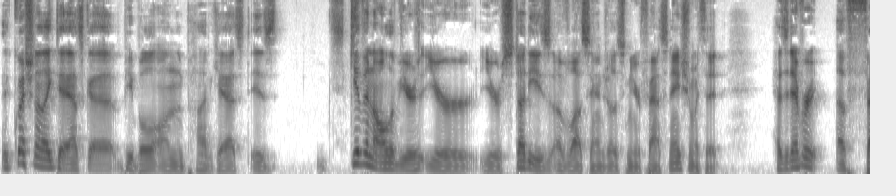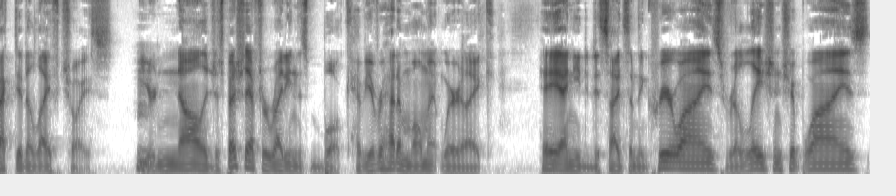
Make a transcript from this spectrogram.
the question I like to ask uh, people on the podcast is: given all of your your your studies of Los Angeles and your fascination with it, has it ever affected a life choice? Your knowledge, especially after writing this book, have you ever had a moment where like, hey, I need to decide something career wise, relationship wise,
